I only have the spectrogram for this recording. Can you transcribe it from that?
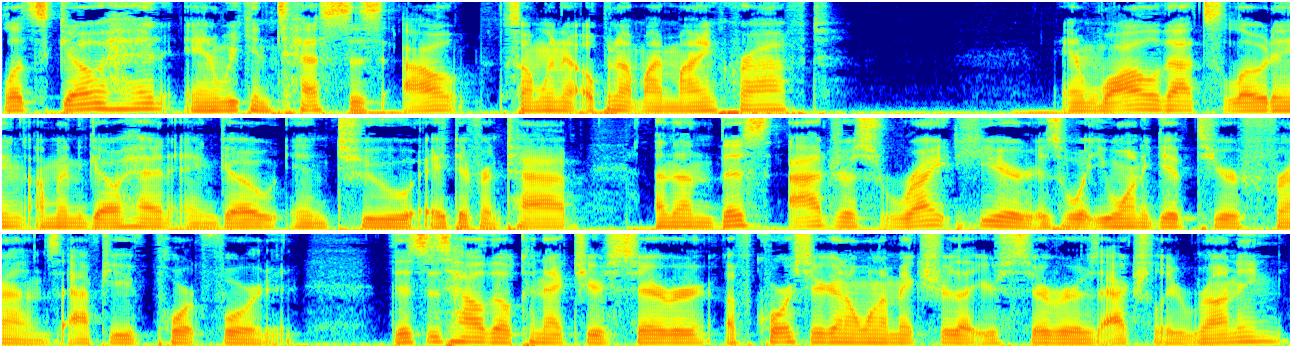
let's go ahead and we can test this out. So I'm going to open up my Minecraft. And while that's loading, I'm going to go ahead and go into a different tab. And then this address right here is what you want to give to your friends after you've port forwarded. This is how they'll connect to your server. Of course, you're going to want to make sure that your server is actually running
